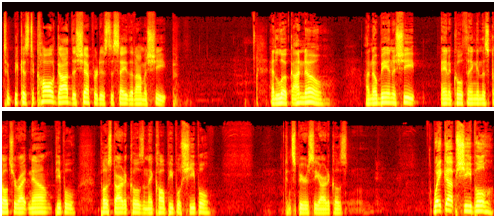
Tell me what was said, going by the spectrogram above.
to, because to call God the shepherd is to say that I'm a sheep. And look, I know, I know being a sheep ain't a cool thing in this culture right now. People post articles and they call people sheeple, conspiracy articles. Wake up, sheeple.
